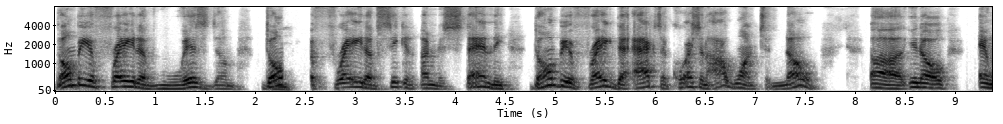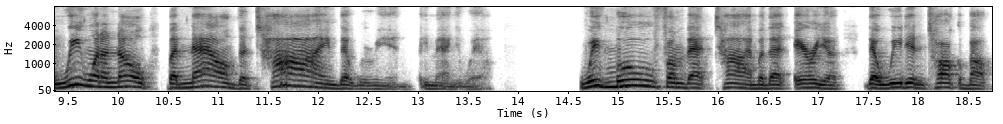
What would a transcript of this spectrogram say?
Don't be afraid of wisdom. Don't mm. be afraid of seeking understanding. Don't be afraid to ask a question. I want to know. Uh, you know, and we want to know, but now the time that we're in, Emmanuel, we've moved from that time or that area that we didn't talk about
